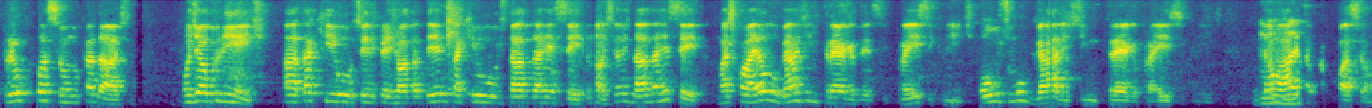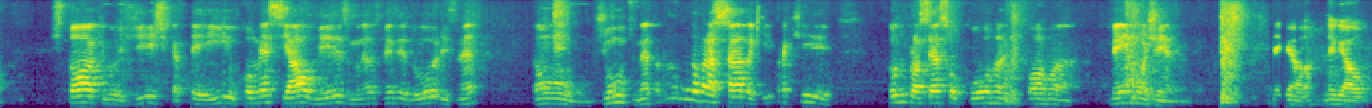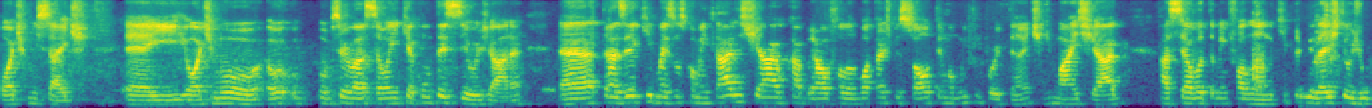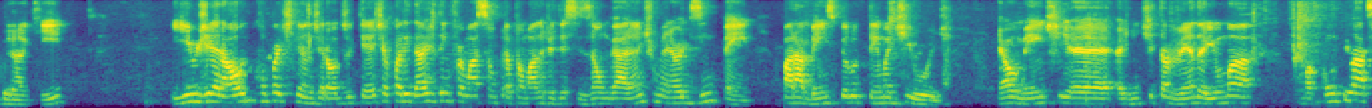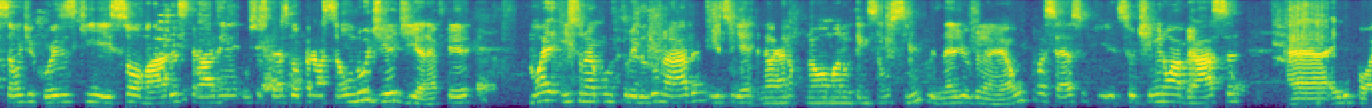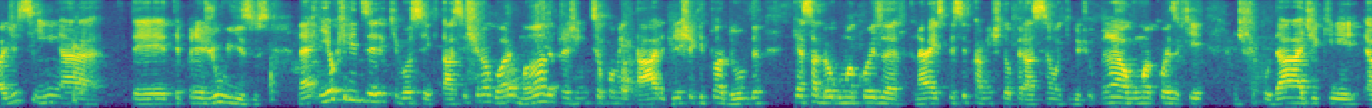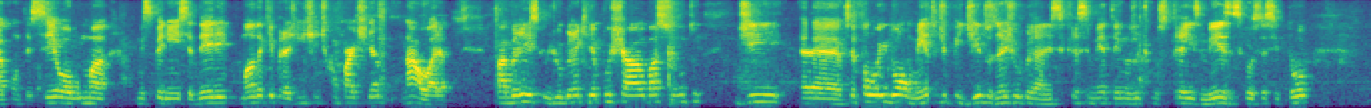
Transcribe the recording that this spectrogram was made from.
preocupação no cadastro. Onde é o cliente? Ah, está aqui o CNPJ dele, está aqui os dados da Receita. Não, isso é os dados da Receita. Mas qual é o lugar de entrega desse para esse cliente? Ou os lugares de entrega para esse cliente? Então, uhum. há essa preocupação. Estoque, logística, TI, o comercial mesmo, né? os vendedores, né? Estão juntos, né? Está todo mundo abraçado aqui para que todo o processo ocorra de forma bem homogênea. Legal, legal, ótimo insight. É, e ótimo observação aí que aconteceu já, né? É, trazer aqui mais uns comentários. Tiago Cabral falando, boa tarde, pessoal. Tema muito importante, demais, Tiago. A Selva também falando, que privilégio ter o Gilbran aqui. E o Geraldo compartilhando, Geraldo Zucchetti, a qualidade da informação para tomada de decisão garante o um melhor desempenho. Parabéns pelo tema de hoje. Realmente, é, a gente está vendo aí uma, uma compilação de coisas que somadas trazem o sucesso da operação no dia a dia, né? Porque não é, isso não é construído do nada, isso é, não, é, não é uma manutenção simples, né, Gilbran? É um processo que, se o time não abraça, é, ele pode sim ter, ter, prejuízos, né? E eu queria dizer que você que está assistindo agora, manda para a gente seu comentário, deixa aqui tua dúvida, quer saber alguma coisa, né, especificamente da operação aqui do Gilbran, alguma coisa que, dificuldade que aconteceu, alguma uma experiência dele, manda aqui para a gente, a gente compartilha na hora. Fabrício, Gilbran queria puxar o assunto de. É, você falou aí do aumento de pedidos, né, Gilbran? Esse crescimento aí nos últimos três meses que você citou.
